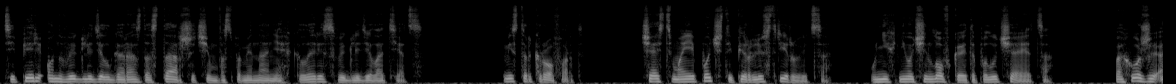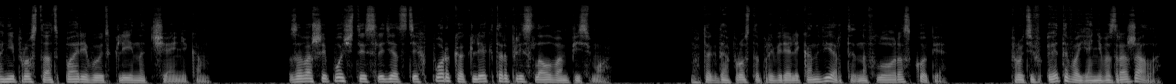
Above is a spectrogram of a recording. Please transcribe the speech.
Теперь он выглядел гораздо старше, чем в воспоминаниях Клэрис выглядел отец. «Мистер Крофорд, часть моей почты перлюстрируется. У них не очень ловко это получается. Похоже, они просто отпаривают клей над чайником. За вашей почтой следят с тех пор, как лектор прислал вам письмо. Но тогда просто проверяли конверты на флуороскопе. Против этого я не возражала.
